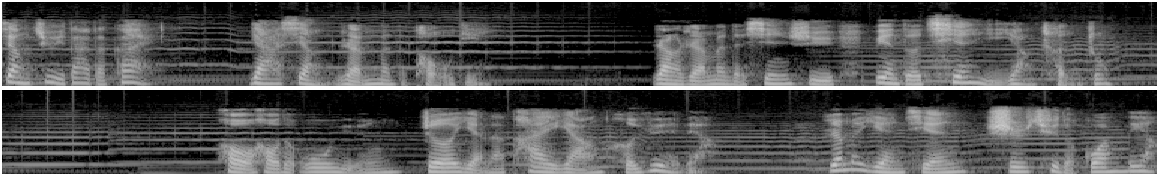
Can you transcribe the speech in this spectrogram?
像巨大的盖，压向人们的头顶，让人们的心绪变得铅一样沉重。厚厚的乌云遮掩了太阳和月亮，人们眼前失去了光亮。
